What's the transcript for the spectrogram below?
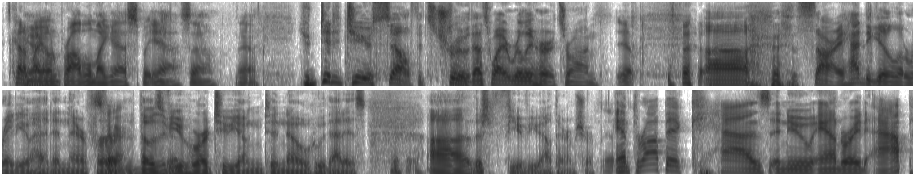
It's kind of yeah. my own problem, I guess. But yeah, so yeah. You did it to yourself. It's true. That's why it really hurts, Ron. Yep. uh, sorry, had to get a little Radiohead in there for those of you who are too young to know who that is. Uh, there's a few of you out there, I'm sure. Yep. Anthropic has a new Android app.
